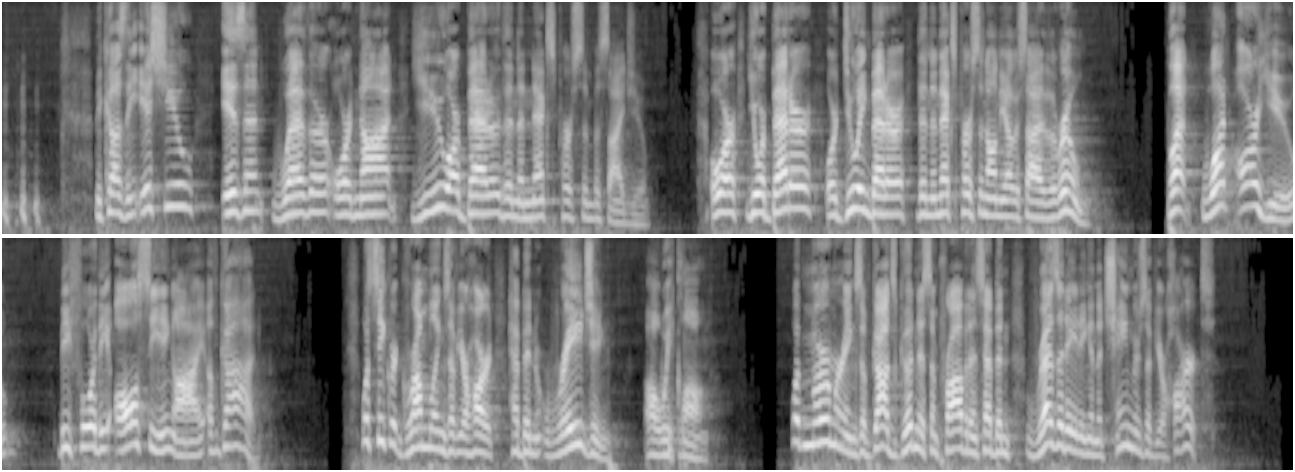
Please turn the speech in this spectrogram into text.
because the issue isn't whether or not you are better than the next person beside you, or you're better or doing better than the next person on the other side of the room. But what are you before the all seeing eye of God? What secret grumblings of your heart have been raging all week long? What murmurings of God's goodness and providence have been resonating in the chambers of your heart?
